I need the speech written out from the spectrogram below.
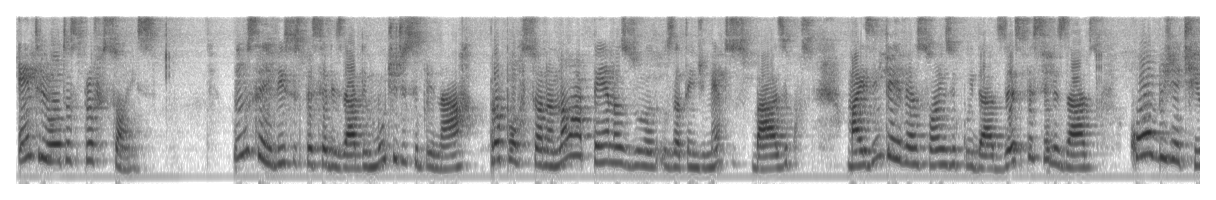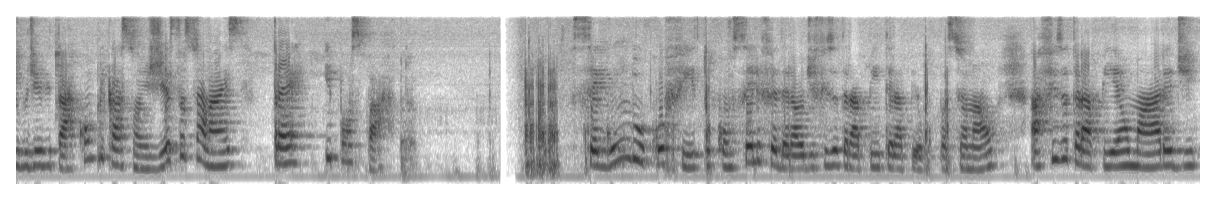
entre outras profissões. Um serviço especializado e multidisciplinar proporciona não apenas os atendimentos básicos, mas intervenções e cuidados especializados com o objetivo de evitar complicações gestacionais, pré e pós-parto. Segundo o COFITO, Conselho Federal de Fisioterapia e Terapia Ocupacional, a fisioterapia é uma área de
